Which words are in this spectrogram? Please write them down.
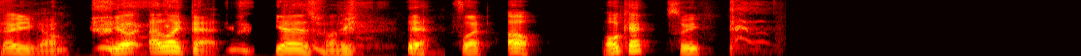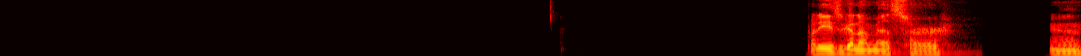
There you go. Yeah, I like that. Yeah, it's funny. Yeah, it's like, oh, okay, sweet. But he's gonna miss her. Yeah.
